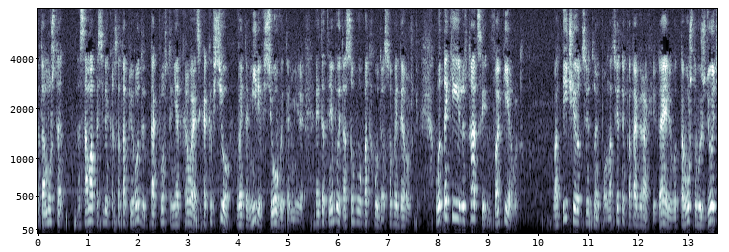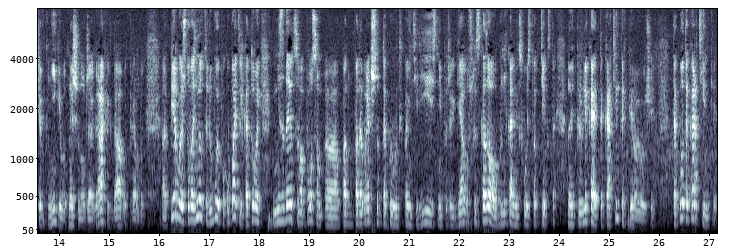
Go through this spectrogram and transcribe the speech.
Потому что сама по себе красота природы так просто не открывается. Как и все в этом мире, все в этом мире. Это требует особого подхода, особой дорожки. Вот такие иллюстрации, во-первых, в отличие от цветной, полноцветной фотографии, да, или вот того, что вы ждете в книге, вот National Geographic, да, вот прям вот. А, первое, что возьмет любой покупатель, который не задается вопросом э, подобрать что-то такое вот поинтереснее, я уже сказал об уникальных свойствах текста, но ведь привлекает-то картинка в первую очередь. Так вот о картинке.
